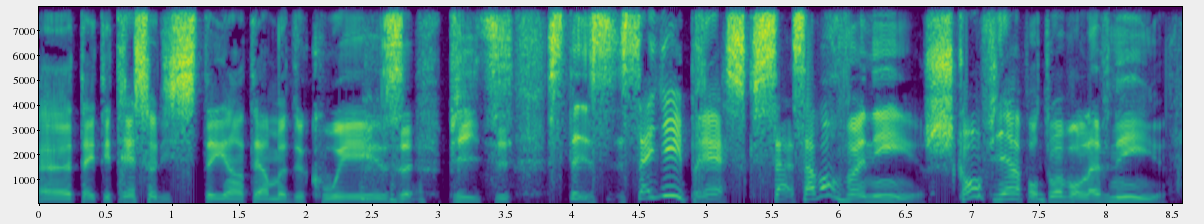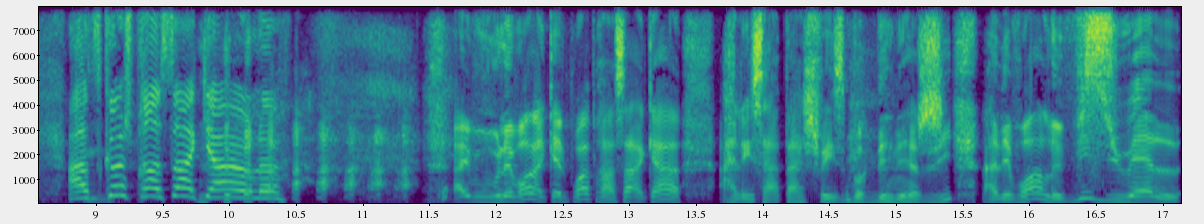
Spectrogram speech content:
euh, t'as été très sollicitée en termes de quiz. Puis ça y est presque, ça, ça va revenir. Je suis confiant pour toi pour l'avenir. En tout cas, je prends ça à cœur, là. Hey, vous voulez voir à quel point prend ça à cœur? Allez sur la page Facebook d'Énergie, allez voir le visuel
